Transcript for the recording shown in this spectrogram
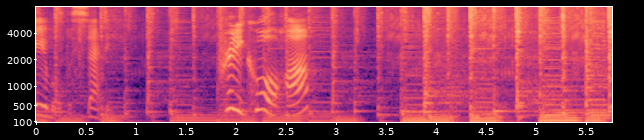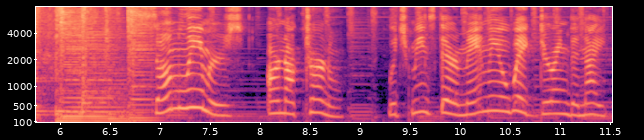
able to study. Pretty cool, huh? Some lemurs are nocturnal, which means they're mainly awake during the night.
